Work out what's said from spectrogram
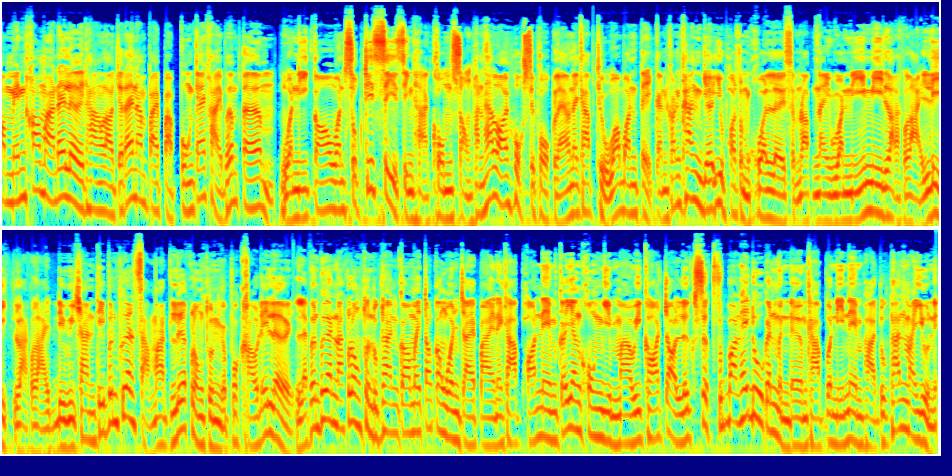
คอมเมนต์เข้ามาได้เลยทางเราจะได้นำไปปรับปรุงแก้ไขเพิ่มเติม วันนี้ก็วันศุกร์ที่ 4 สิงหาคม 2566 แล้วนะครับ ถือว่าบอลเตะกันค่อนข้างเยอะอยู่พอสมควรเลยสำหรับในวันนี้มีหลากหลายลีกหลากหลายดิวิชันที่เพื่อนๆ สามารถเลือกลงทุนกับพวกเขาได้เลย และเพื่อนๆนักลงทุนทุกท่านก็ไม่ต้องกังวลใจไปนะครับเพราะเนมก็ยังคงหยิบมาวิเคราะห์เจาะลึกศึกฟุตบอลให้ดูกันเหมือนเดิมครับ วันนี้เนมพาทุกท่านมาอยู่ใน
